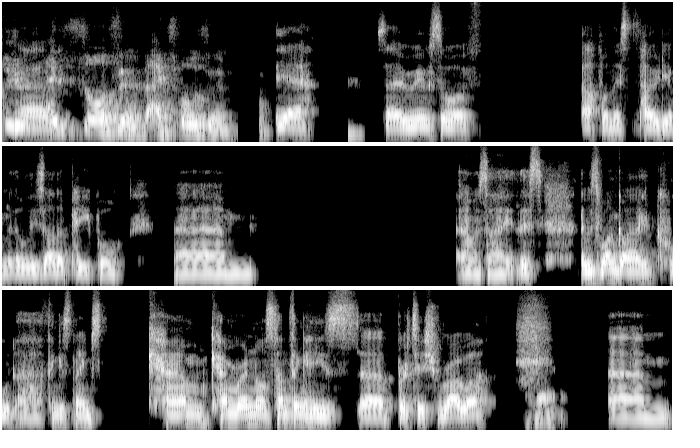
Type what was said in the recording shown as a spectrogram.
Um, it's awesome. That's awesome. Yeah. So we were sort of up on this podium with all these other people. Um, I was like, this. There was one guy called uh, I think his name's Cam Cameron or something. He's a British rower, okay. um,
